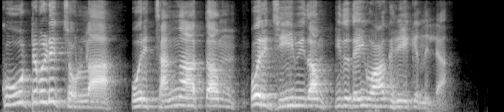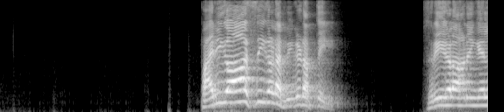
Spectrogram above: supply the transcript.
കൂട്ടുപിടിച്ചുള്ള ഒരു ചങ്ങാത്തം ഒരു ജീവിതം ഇത് ദൈവം ആഗ്രഹിക്കുന്നില്ല. പരിഹാസികളുടെ വികടത്തിൽ സ്ത്രീകളാണെങ്കിൽ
